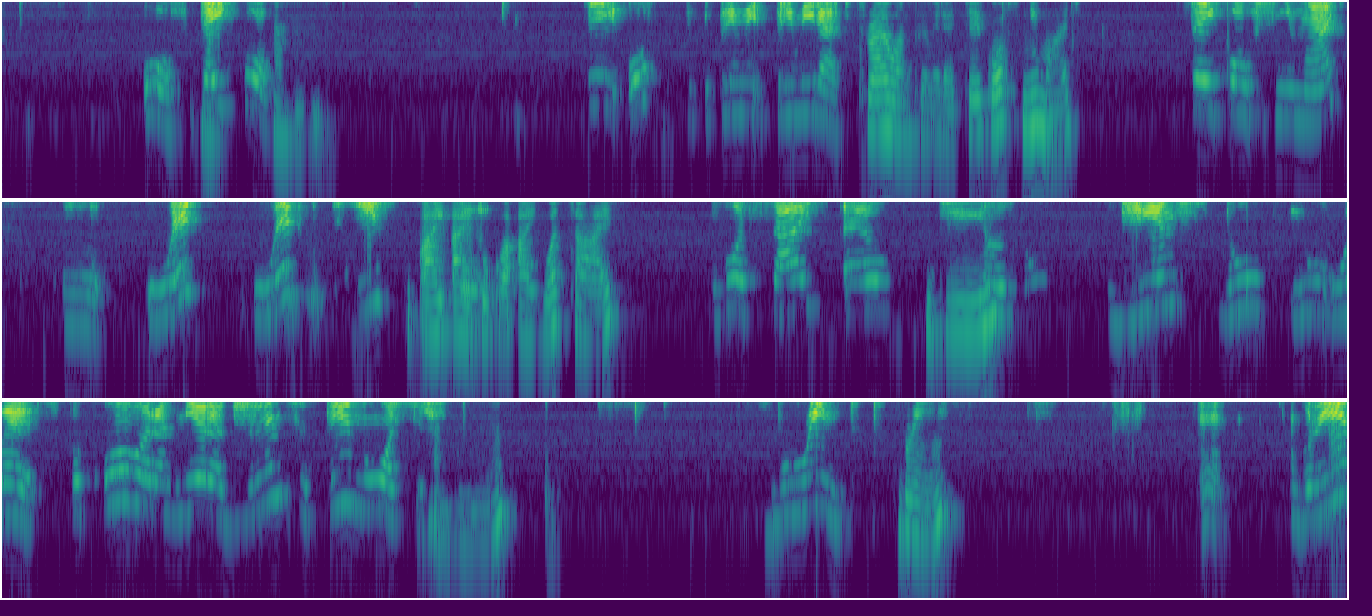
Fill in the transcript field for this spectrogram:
Off. Take off. Мгм. Take off. прими- Примерять. Try on примерять. Take off снимать. take off снимать. Э, What, what is I, I, Э. буква I. What size? what size L Jeans. jeans do wear? Какого размера джинсы ты носишь? Мгм. Bring, Bring. bring,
